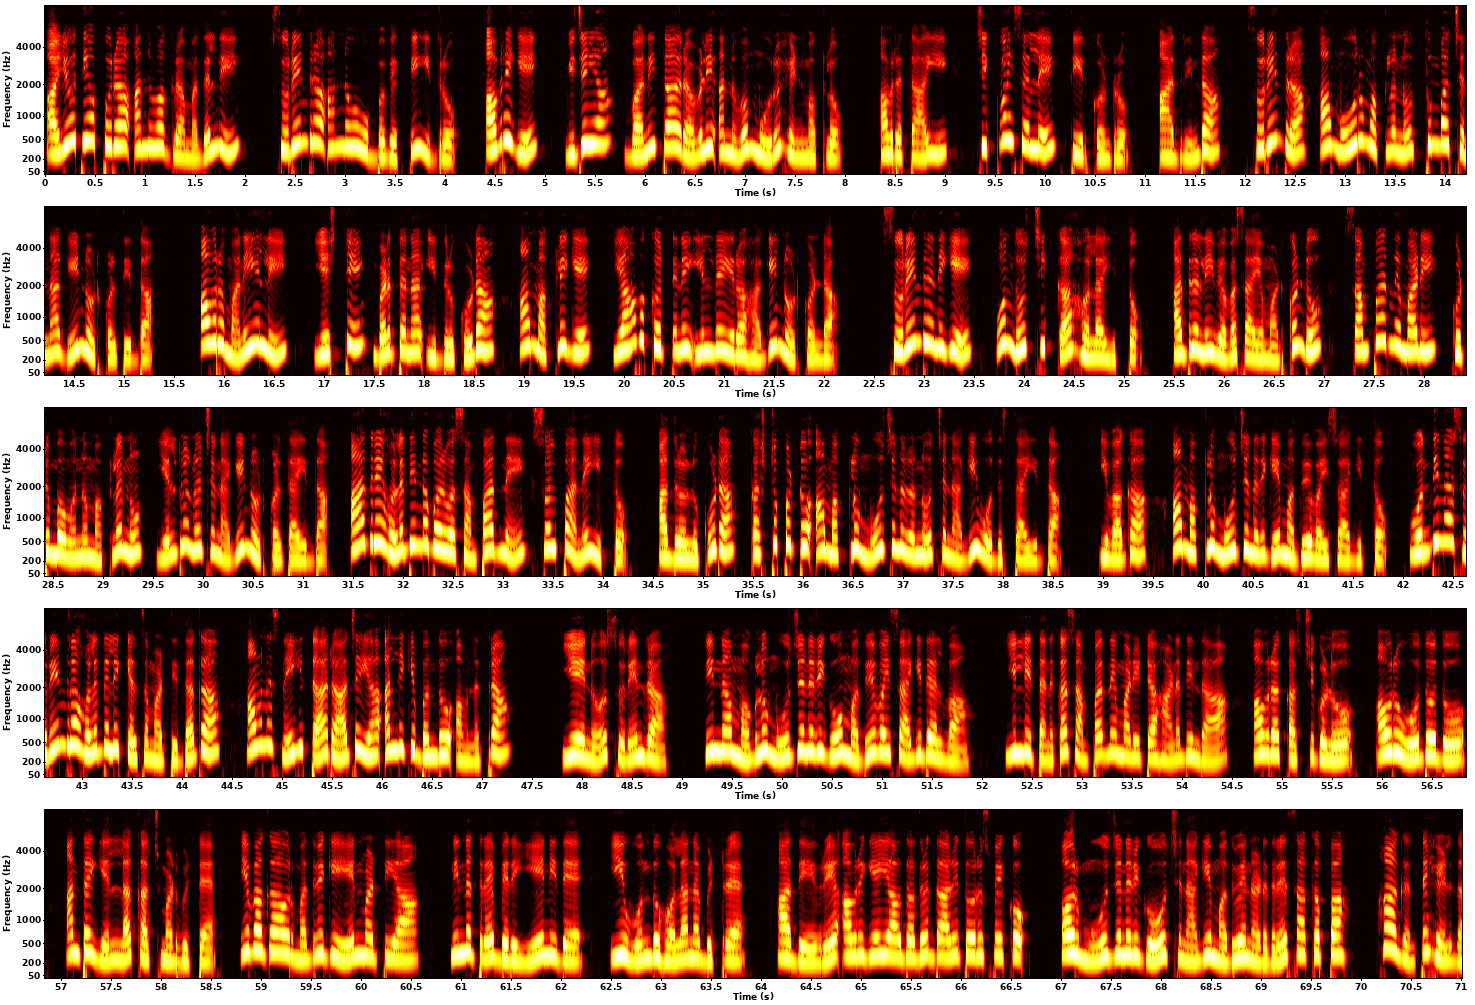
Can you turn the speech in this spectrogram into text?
ಅಯೋಧ್ಯಪುರ ಅನ್ನುವ ಗ್ರಾಮದಲ್ಲಿ ಸುರೇಂದ್ರ ಅನ್ನುವ ಒಬ್ಬ ವ್ಯಕ್ತಿ ಇದ್ರು. ಅವರಿಗೆ ವಿಜಯ, ವನಿತಾ, ರವಳಿ ಅನ್ನುವ ಮೂರು ಹೆಣ್ಮಕ್ಳು. ಅವರ ತಾಯಿ ಚಿಕ್ಕ ವಯಸ್ಸಲ್ಲೇ ತೀರ್ಕೊಂಡ್ರು. ಆದ್ರಿಂದ ಸುರೇಂದ್ರ ಆ ಮೂರು ಮಕ್ಕಳನ್ನು ತುಂಬಾ ಚೆನ್ನಾಗಿ ನೋಡ್ಕೊಳ್ತಿದ್ದ. ಅವರ ಮನೆಯಲ್ಲಿ ಎಷ್ಟೇ ಬಡತನ ಇದ್ರೂ ಕೂಡ ಆ ಮಕ್ಕಳಿಗೆ ಯಾವ ಕೊರತೆನೆ ಇಲ್ಲದೆ ಇರೋ ಹಾಗೆ ನೋಡ್ಕೊಂಡ. ಸುರೇಂದ್ರನಿಗೆ ಒಂದು ಚಿಕ್ಕ ಹೊಲ ಇತ್ತು. ಅದರಲ್ಲಿ ವ್ಯವಸಾಯ ಮಾಡ್ಕೊಂಡು ಸಂಪಾದನೆ ಮಾಡಿ ಕುಟುಂಬವನ್ನು ಮಕ್ಕಳನ್ನು ಎಲ್ರನ್ನೂ ಚೆನ್ನಾಗಿ ನೋಡ್ಕೊಳ್ತಾ ಇದ್ದ. ಆದ್ರೆ ಹೊಲದಿಂದ ಬರುವ ಸಂಪಾದನೆ ಸ್ವಲ್ಪನೇ ಇತ್ತು. ಅದರಲ್ಲೂ ಕೂಡ ಕಷ್ಟಪಟ್ಟು ಆ ಮಕ್ಕಳು ಮೂರು ಜನರನ್ನು ಚೆನ್ನಾಗಿ ಓದಿಸ್ತಾ ಇದ್ದ. ಇವಾಗ ಆ ಮಕ್ಕಳು ಮೂರು ಜನರಿಗೆ ಮದುವೆ ವಯಸ್ಸು ಆಗಿತ್ತು. ಒಂದಿನ ಸುರೇಂದ್ರ ಹೊಲದಲ್ಲಿ ಕೆಲಸ ಮಾಡ್ತಿದ್ದಾಗ ಅವನ ಸ್ನೇಹಿತ ರಾಜಯ್ಯ ಅಲ್ಲಿಗೆ ಬಂದು ಅವನತ್ರ ಏನೋ ಸುರೇಂದ್ರ, ನಿನ್ನ ಮಗಳು ಮೂರು ಜನರಿಗೂ ಮದುವೆ ವಯಸ್ಸಾಗಿದೆ ಅಲ್ವಾ? ಇಲ್ಲಿ ತನಕ ಸಂಪಾದನೆ ಮಾಡಿಟ್ಟ ಹಣದಿಂದ ಅವರ ಖರ್ಚುಗಳು, ಅವರು ಓದೋದು ಅಂತ ಎಲ್ಲ ಖರ್ಚು ಮಾಡಿಬಿಟ್ಟೆ. ಇವಾಗ ಅವ್ರ ಮದುವೆಗೆ ಏನು ಮಾಡ್ತೀಯಾ? ನಿನ್ನತ್ರ ಬೇರೆ ಏನಿದೆ? ಈ ಒಂದು ಹೊಲನ ಬಿಟ್ರೆ ಆ ದೇವ್ರೆ ಅವರಿಗೆ ಯಾವುದಾದ್ರೂ ದಾರಿ ತೋರಿಸ್ಬೇಕು. ಅವ್ರ ಮೂರು ಜನರಿಗೂ ಚೆನ್ನಾಗಿ ಮದುವೆ ನಡೆದ್ರೆ ಸಾಕಪ್ಪ. ಹಾಗಂತ ಹೇಳ್ದ.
